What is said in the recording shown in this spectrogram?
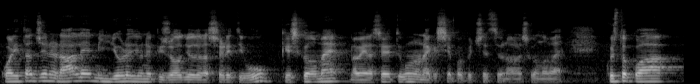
qualità generale migliore di un episodio della serie tv che secondo me, vabbè la serie tv non è che sia proprio eccezionale secondo me, questo qua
